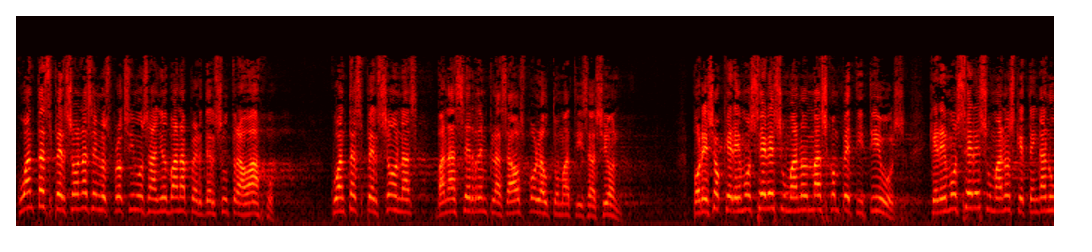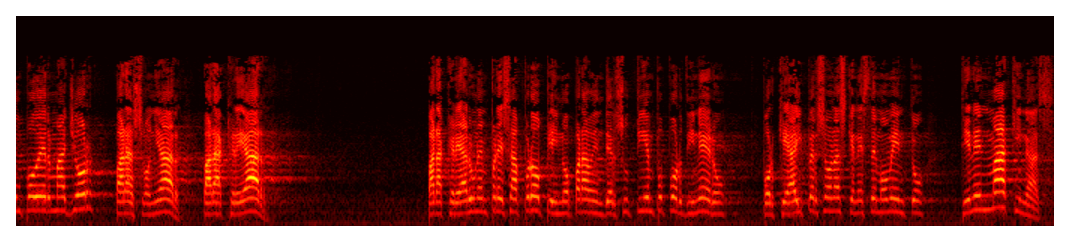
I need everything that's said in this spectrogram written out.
¿Cuántas personas en los próximos años van a perder su trabajo? ¿Cuántas personas van a ser reemplazados por la automatización? Por eso queremos seres humanos más competitivos, Queremos seres humanos que tengan un poder mayor para soñar, para crear, para crear una empresa propia y no para vender su tiempo por dinero, porque hay personas que en este momento tienen máquinas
